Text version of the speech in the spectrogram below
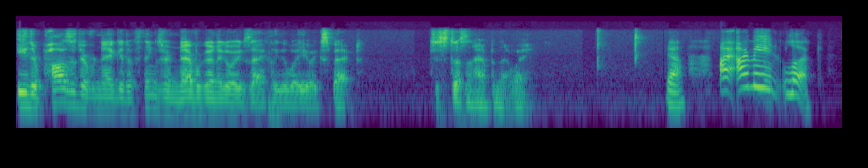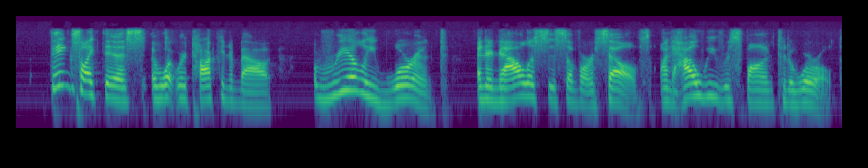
either positive or negative things are never going to go exactly the way you expect. It just doesn't happen that way. Yeah, I, I mean, look, things like this and what we're talking about really warrant an analysis of ourselves on how we respond to the world.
